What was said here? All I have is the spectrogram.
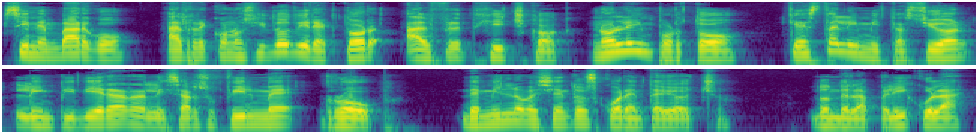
Sin embargo, al reconocido director Alfred Hitchcock no le importó que esta limitación le impidiera realizar su filme Rope, de 1948, donde la película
